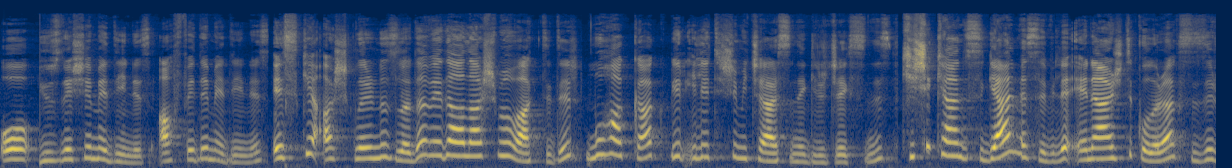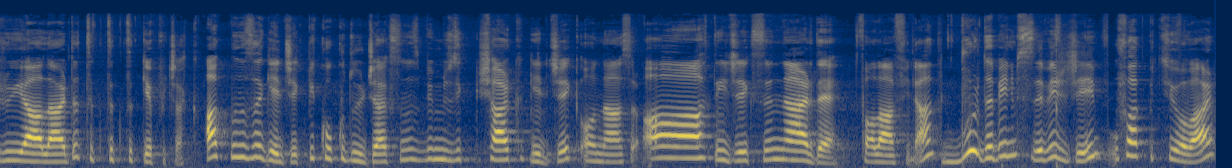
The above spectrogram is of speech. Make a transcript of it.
o yüzleşemediğiniz, affedemediğiniz eski aşklarınızla da vedalaşma vaktidir. Muhakkak bir iletişim içerisine gireceksiniz. Kişi kendisi gelmese bile enerjitik olarak size rüyalarda tık tık tık yapacak. Aklınıza gelecek bir koku duyacaksınız, bir müzik şarkı gelecek. Ondan sonra ah diyeceksin nerede? Falan filan. Burada benim size vereceğim ufak bir tüyo var.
